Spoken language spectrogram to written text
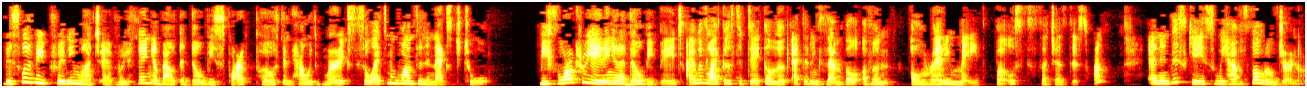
This will be pretty much everything about Adobe Spark Post and how it works, so let's move on to the next tool. Before creating an Adobe page, I would like us to take a look at an example of an already made post, such as this one. And in this case, we have a photo journal.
